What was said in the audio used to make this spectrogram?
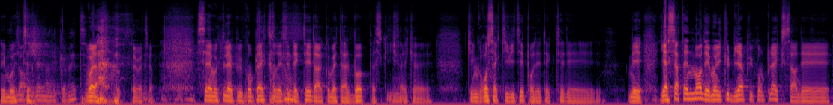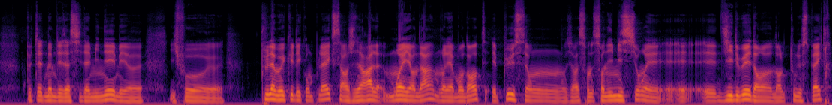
les molécules. L'antigel dans les comètes Voilà. c'est la molécule la plus complexe qu'on ait détectée dans la comète Albop parce qu'il fallait qu'il y ait une grosse activité pour détecter des Mais il y a certainement des molécules bien plus complexes, hein, des, peut-être même des acides aminés, mais euh, il faut, euh, plus la molécule est complexe, en général, moins il y en a, moins elle est abondante, et plus son, son, son émission est, diluée dans, tout le spectre,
